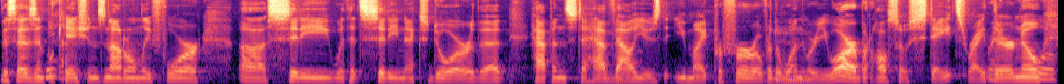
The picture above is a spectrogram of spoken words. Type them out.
This has implications not only for a city with its city next door that happens to have mm-hmm. values that you might prefer over the one mm-hmm. where you are, but also states, right? There are no Cool.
